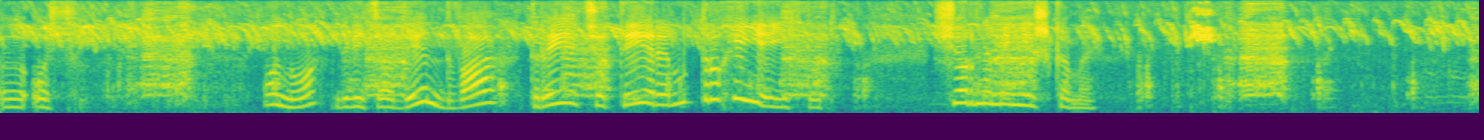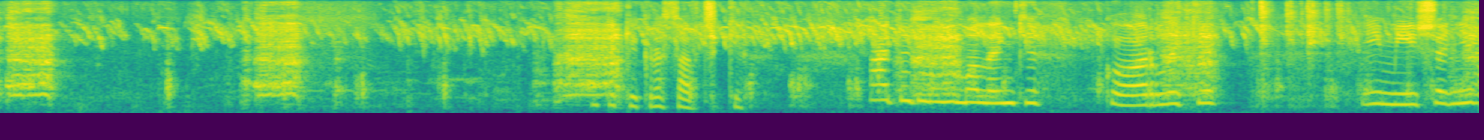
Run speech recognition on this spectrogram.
Е, ось. Оно, дивіться, один, два, три, чотири. Ну, трохи є їх тут. З чорними ніжками. Ось такі красавчики. А тут мої маленькі карлики. І мішані.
